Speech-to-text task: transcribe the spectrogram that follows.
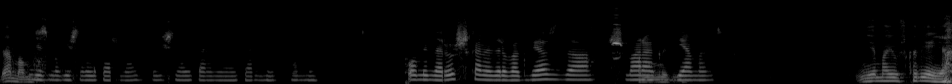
Ja mam. jest magiczna latarnia? Magiczna latarnia, latarnia, latarnia. Płomienna różdżka, nedrowa gwiazda, szmaragd, Płomienna. diament. Nie ma już kamienia.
